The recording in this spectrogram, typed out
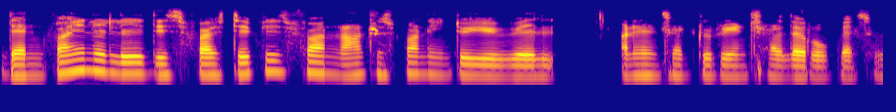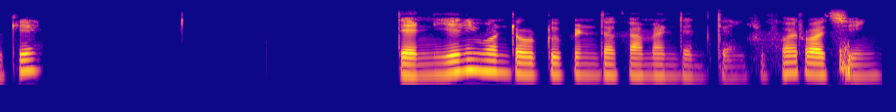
then finally this first step is for not responding to you will uninstall to reinstall the roblox okay then anyone doubt to pin the comment then thank you for watching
